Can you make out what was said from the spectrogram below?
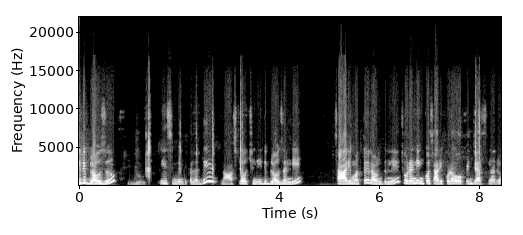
ఇది బ్లౌజ్. బ్లౌజ్. ఈ సిమెంట్ కలర్ ది లాస్ట్లో వచ్చింది. ఇది బ్లౌజ్ అండి. సారీ మొత్తం ఇలా ఉంటుంది. చూడండి ఇంకో సారీ కూడా ఓపెన్ చేస్తున్నారు.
